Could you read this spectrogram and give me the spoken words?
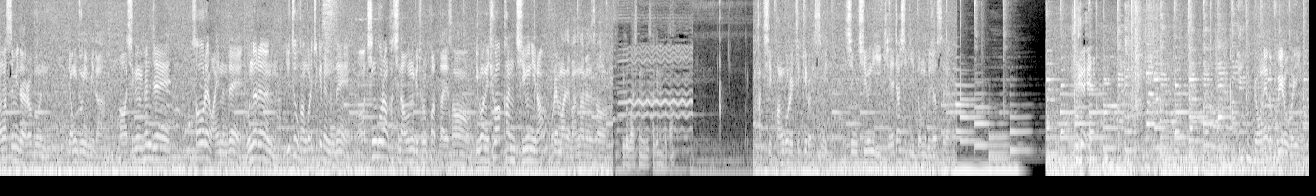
반갑습니다 여러분 영둥입니다 어, 지금 현재 서울에 와 있는데 오늘은 유튜브 광고를 찍게 됐는데 어, 친구랑 같이 나오는 게 좋을 것 같다 해서 이번에 휴학한 지훈이랑 오랜만에 만나면서 이거 마시면 우리 사귀는 거다. 같이 광고를 찍기로 했습니다 지금 지훈이 이 개자식이 너무 늦었어요 오늘도 브이로그임?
